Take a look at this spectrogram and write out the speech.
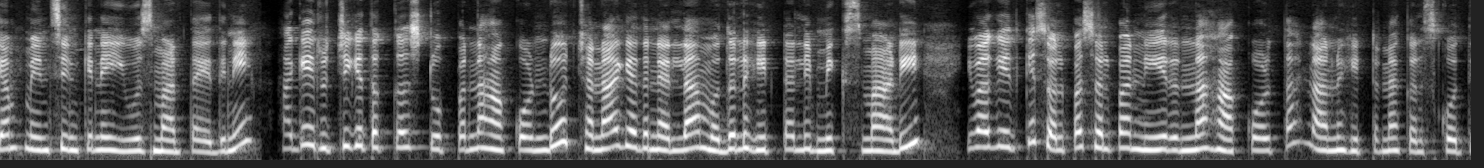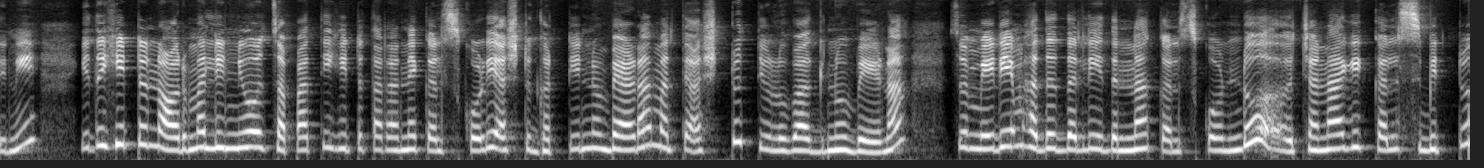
ಕೆಂಪು ಮೆಣಸಿನ್ಕಾಯಿನೇ ಯೂಸ್ ಮಾಡ್ತಾ ಇದ್ದೀನಿ. ಹಾಗೆ ರುಚಿಗೆ ತಕ್ಕಷ್ಟು ಉಪ್ಪನ್ನು ಹಾಕ್ಕೊಂಡು ಚೆನ್ನಾಗಿ ಅದನ್ನೆಲ್ಲ ಮೊದಲು ಹಿಟ್ಟಲ್ಲಿ ಮಿಕ್ಸ್ ಮಾಡಿ, ಇವಾಗ ಇದಕ್ಕೆ ಸ್ವಲ್ಪ ಸ್ವಲ್ಪ ನೀರನ್ನು ಹಾಕ್ಕೊಳ್ತಾ ನಾನು ಹಿಟ್ಟನ್ನು ಕಲಿಸ್ಕೋತೀನಿ. ಇದು ಹಿಟ್ಟು ನಾರ್ಮಲಿ ನೀವು ಚಪಾತಿ ಹಿಟ್ಟು ಥರನೇ ಕಲಿಸ್ಕೊಳ್ಳಿ. ಅಷ್ಟು ಗಟ್ಟಿನೂ ಬೇಡ, ಮತ್ತು ಅಷ್ಟು ತಿಳುವಾಗಿನೂ ಬೇಡ. ಸೊ ಮೀಡಿಯಮ್ ಹದದಲ್ಲಿ ಇದನ್ನು ಕಲಿಸ್ಕೊಂಡು, ಚೆನ್ನಾಗಿ ಕಲಿಸ್ಬಿಟ್ಟು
